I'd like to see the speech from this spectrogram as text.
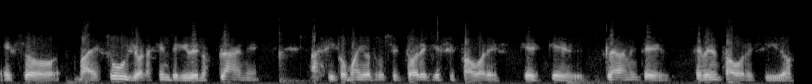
Eso va de suyo, la gente que ve los planes, así como hay otros sectores que se favorecen, que, que claramente se ven favorecidos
